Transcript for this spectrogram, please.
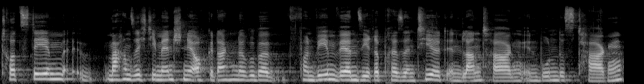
Trotzdem machen sich die Menschen ja auch Gedanken darüber, von wem werden sie repräsentiert in Landtagen, in Bundestagen.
